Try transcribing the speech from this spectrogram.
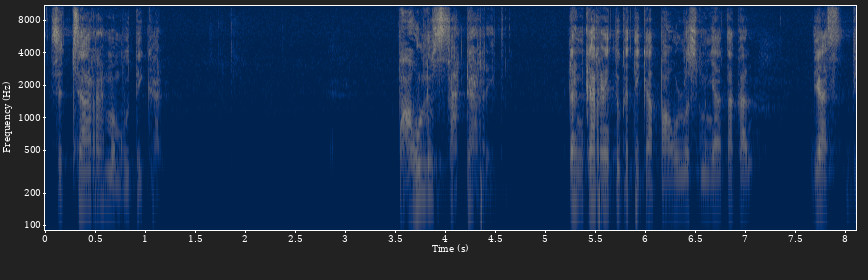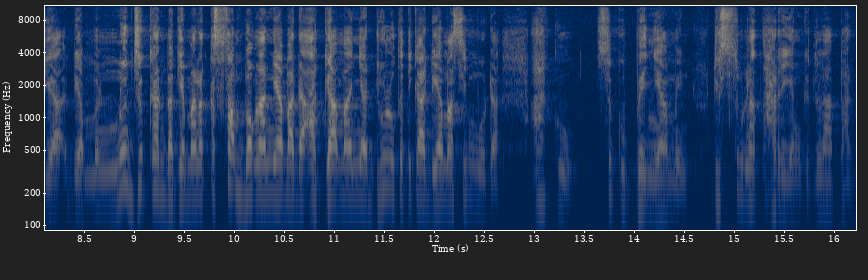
Sejarah membuktikan. Paulus sadar itu. Dan karena itu ketika Paulus menyatakan dia dia dia menunjukkan bagaimana kesombongannya pada agamanya dulu ketika dia masih muda. Aku suku Benyamin disunat hari yang ke-8.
